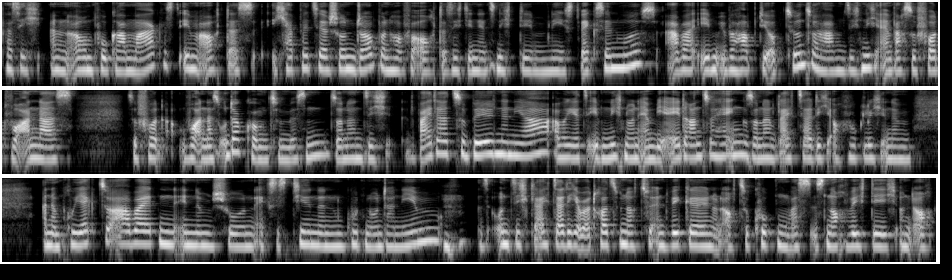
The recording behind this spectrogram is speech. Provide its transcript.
Was ich an eurem Programm mag, ist eben auch, dass ich habe jetzt ja schon einen Job und hoffe auch, dass ich den jetzt nicht demnächst wechseln muss, aber eben überhaupt die Option zu haben, sich nicht einfach sofort woanders sofort woanders unterkommen zu müssen, sondern sich weiterzubilden Jahr, aber jetzt eben nicht nur ein MBA dran zu hängen, sondern gleichzeitig auch wirklich in einem an einem Projekt zu arbeiten in einem schon existierenden guten Unternehmen mhm. und sich gleichzeitig aber trotzdem noch zu entwickeln und auch zu gucken, was ist noch wichtig und auch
